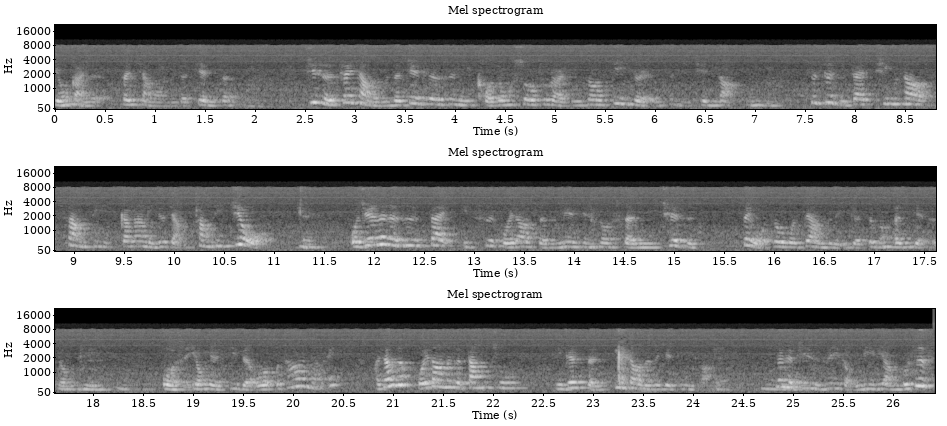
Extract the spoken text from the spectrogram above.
勇敢的分享我们的见证。其实分享我们的见证是你口中说出来的时候，第一个人自己听到，是自己在听到上帝。刚刚你就讲上帝救我。我觉得那个是在一次回到神的面前说，神你确实对我做过这样子的一个这么恩典的东西，我是永远记得。我我常常讲，哎，好像是回到那个当初你跟神遇到的那些地方，那个其实是一种力量，不是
